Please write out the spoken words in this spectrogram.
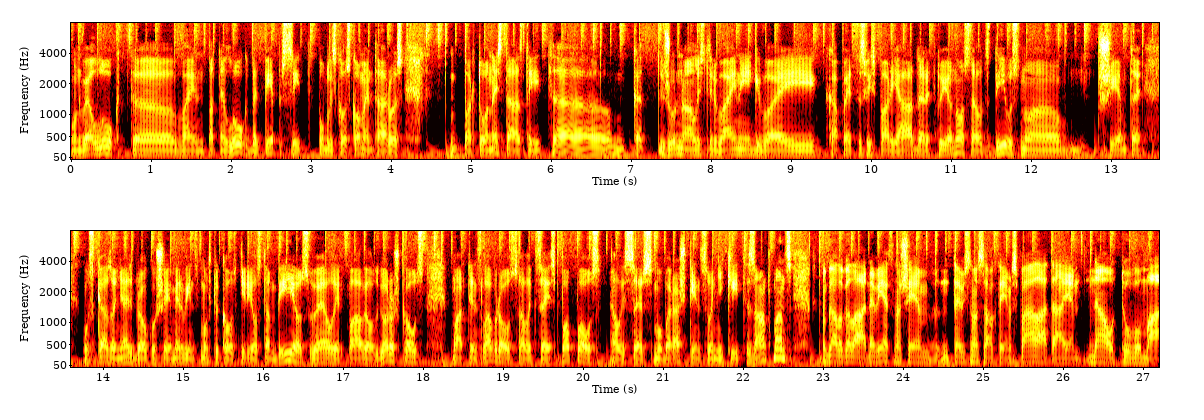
un vēl lūgt, eh, vai pat ne lūgt, bet pieprasīt publiskos komentāros par to nestāstīt, eh, ka žurnālisti ir vainīgi vai kāpēc tas vispār jādara. Tu jau nosauc divus no šiem te uz Kazaņa aizbraukušiem. Ervīns Muštukovs, Kirills Tambijovs, vēl ir Pāvils Goroškovs, Mārtiņš Lavrovs, Aleksējs Popovs, Alisers Mubaraškins un Nikita Zantmans. Nu, galu galā neviens no šiem tevis nosauktajiem spēlētājiem spēlētājiem nav tuvumā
